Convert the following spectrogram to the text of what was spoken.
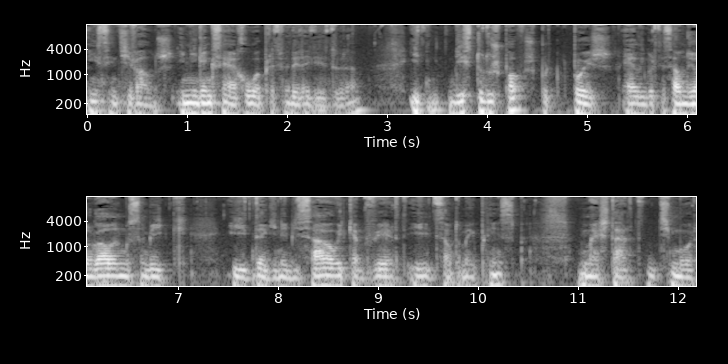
incentivá-los e ninguém que saia à rua para defender a ditadura. E disse todos os povos, porque depois é a libertação de Angola, de Moçambique e da Guiné-Bissau e de Cabo Verde e de São Tomé e Príncipe, mais tarde de Timor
